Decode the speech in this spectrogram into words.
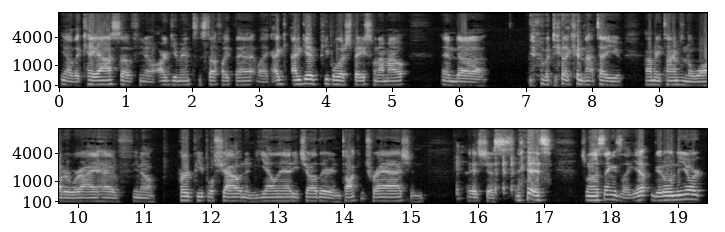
you know the chaos of you know arguments and stuff like that. Like I, I give people their space when I'm out, and uh, but dude, I cannot tell you how many times in the water where I have you know heard people shouting and yelling at each other and talking trash, and it's just it's it's one of those things. Like, yep, good old New York.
